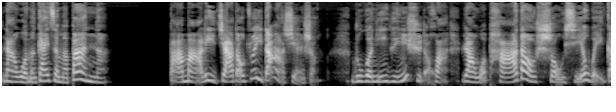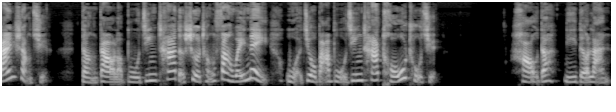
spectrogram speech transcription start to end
那我们该怎么办呢？”把马力加到最大，先生。如果您允许的话，让我爬到手斜桅杆上去。等到了捕鲸叉的射程范围内，我就把捕鲸叉投出去。好的，尼德兰，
